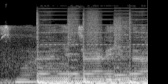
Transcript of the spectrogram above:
Semua hanya cerita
